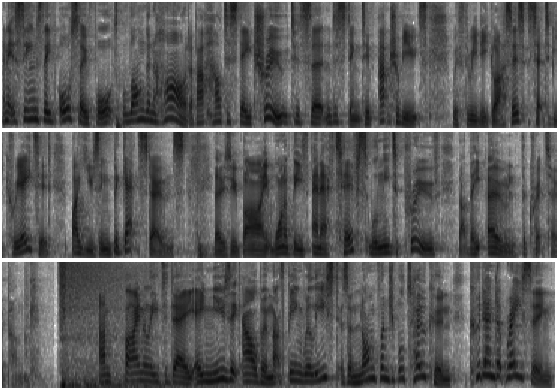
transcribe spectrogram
And it seems they've also thought long and hard about how to stay true to certain distinctive attributes, with 3D glasses set to be created by using baguette stones. Those who buy one of these NFTs will need to prove that they own the CryptoPunk. And finally, today, a music album that's being released as a non fungible token could end up racing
